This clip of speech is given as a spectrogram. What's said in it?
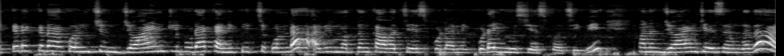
ఎక్కడెక్కడ కొంచెం జాయింట్లు కూడా కనిపించకుండా అవి మొత్తం కవర్ చేసుకోవడానికి కూడా యూజ్ చేసుకోవచ్చు ఇవి. మనం జాయింట్ చేసాం కదా ఆ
